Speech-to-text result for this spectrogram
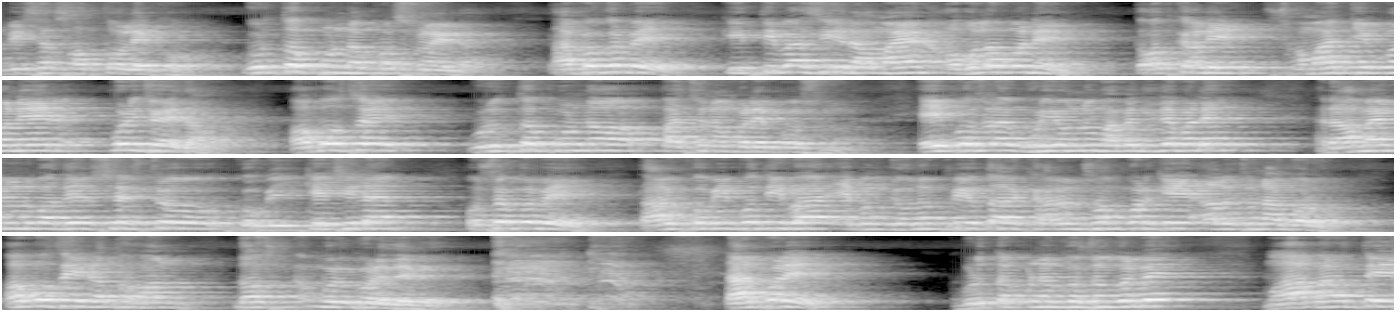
বিশেষত্ব লেখো। গুরুত্বপূর্ণ প্রশ্ন এটা। তারপর করবে, কীর্তিবাসী রামায়ণ অবলম্বনে তৎকালীন সমাজ জীবনের পরিচয় দাও। অবশ্যই গুরুত্বপূর্ণ পাঁচ নম্বরের প্রশ্ন। এই প্রশ্নটা ঘুরিয়ে অন্যভাবে দিতে পারে। রামায়ণ অনুবাদের শ্রেষ্ঠ কবি কে ছিলেন? প্রশ্ন করবে, তার কবি প্রতিভা এবং জনপ্রিয়তার কারণ সম্পর্কে আলোচনা করো। অবশ্যই এটা তখন দশ নম্বর করে দেবে। তারপরে গুরুত্বপূর্ণ প্রশ্ন করবে, মহাভারতের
